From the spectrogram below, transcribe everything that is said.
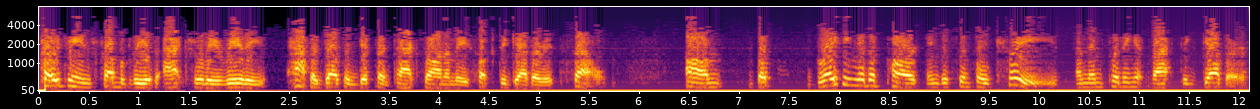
Proteins probably is actually really half a dozen different taxonomies hooked together itself. Um, but breaking it apart into simple trees and then putting it back together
